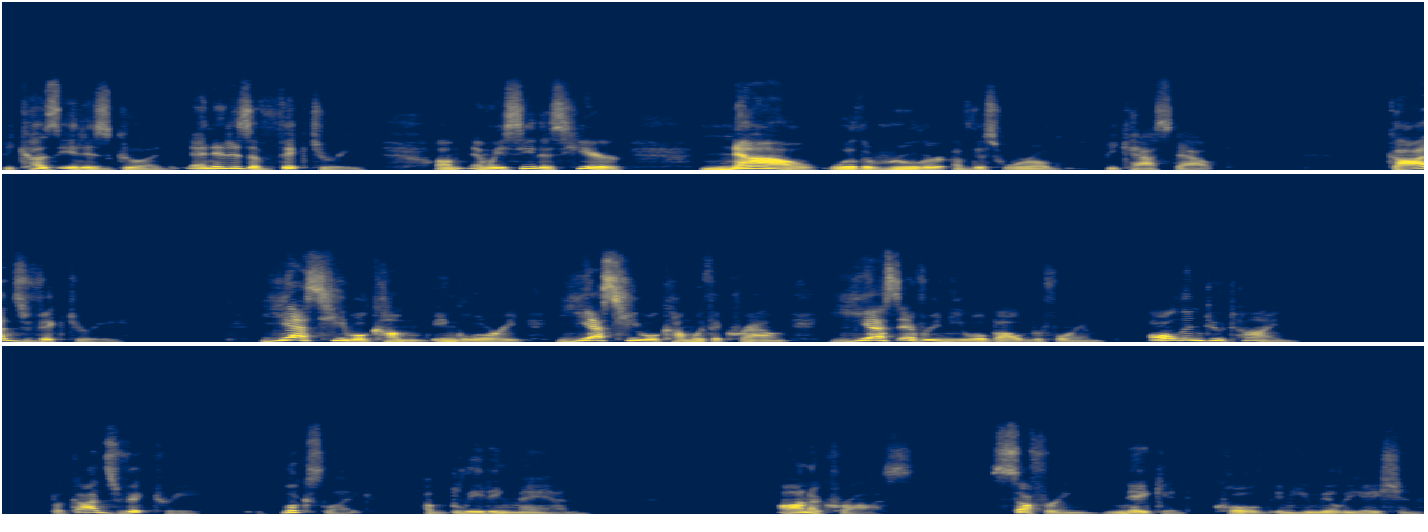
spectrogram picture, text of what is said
because it is good and it is a victory. Um, and we see this here. Now will the ruler of this world be cast out. God's victory. Yes, he will come in glory. Yes, he will come with a crown. Yes, every knee will bow before him, all in due time. But God's victory looks like a bleeding man on a cross, suffering, naked, cold, in humiliation,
